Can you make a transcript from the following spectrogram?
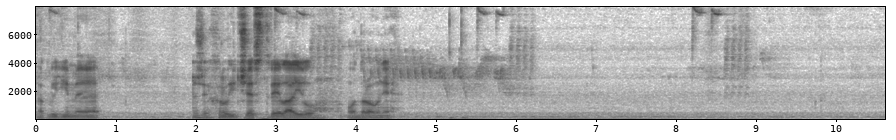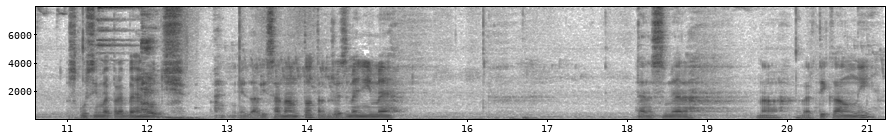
tak vidíme, že chrliče strieľajú odrovne. Skúsime prebehnúť, nedali sa nám to, takže zmeníme ten smer na vertikálny.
